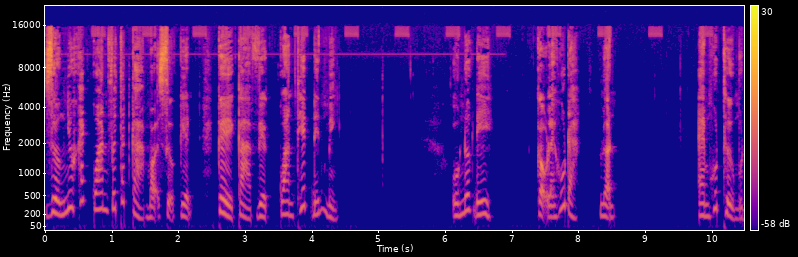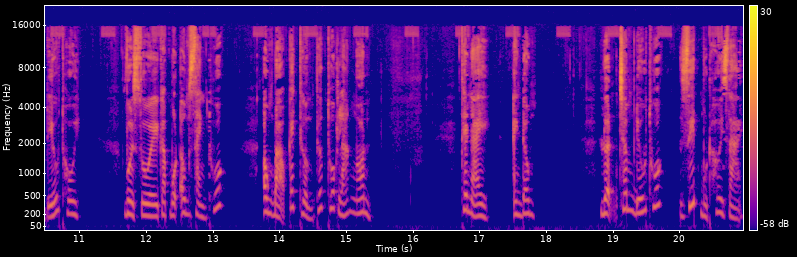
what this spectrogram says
dường như khách quan với tất cả mọi sự kiện, kể cả việc quan thiết đến mình. Uống nước đi. Cậu lại hút à? Luận. Em hút thử một điếu thôi. Vừa rồi gặp một ông sành thuốc. Ông bảo cách thưởng thức thuốc lá ngon. Thế này, anh Đông. Luận châm điếu thuốc, rít một hơi dài.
